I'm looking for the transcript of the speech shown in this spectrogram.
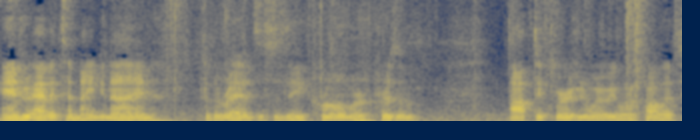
Andrew Abbott to 99 for the Reds. This is a chrome or prism optic version, whatever you want to call it.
